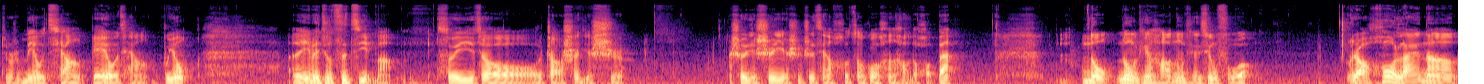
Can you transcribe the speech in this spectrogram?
就是没有墙，别有墙，不用。呃，因为就自己嘛，所以就找设计师。设计师也是之前合作过很好的伙伴，弄弄挺好，弄挺幸福。然后后来呢，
